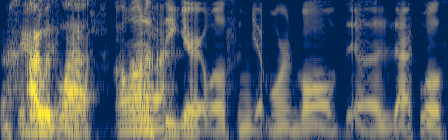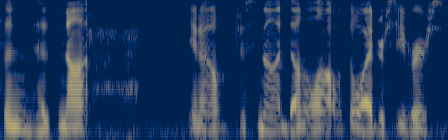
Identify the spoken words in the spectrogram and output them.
I would laugh. I want to Uh, see Garrett Wilson get more involved. Uh, Zach Wilson has not, you know, just not done a lot with the wide receivers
